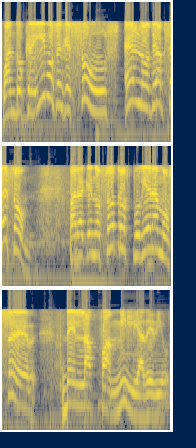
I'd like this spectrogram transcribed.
Cuando creímos en Jesús, Él nos dio acceso para que nosotros pudiéramos ser de la familia de Dios.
